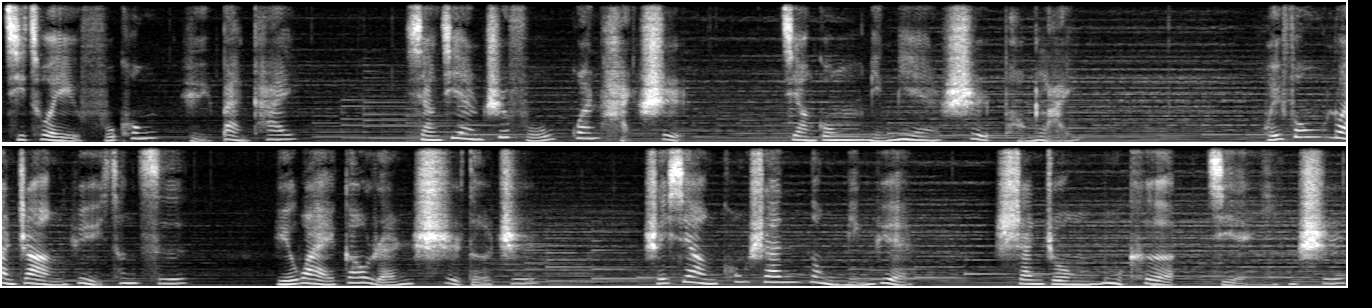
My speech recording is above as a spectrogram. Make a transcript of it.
积翠浮空雨半开。想见知府观海市，将功明灭事蓬莱。回风乱帐欲参差，云外高人是得知。谁向空山弄明月？山中木客解诗。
